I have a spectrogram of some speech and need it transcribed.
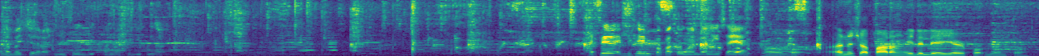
Ano ba yung tsura? Ano, sa gitna. Ay, pero ibig sabihin papatungan pa ng isa yan. Opo. Ano siya, parang ili-layer po, ganito.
